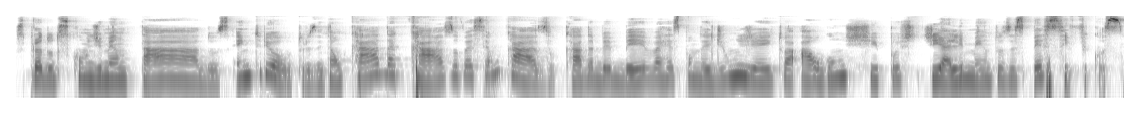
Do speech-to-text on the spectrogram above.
os produtos condimentados, entre outros. Então, cada caso vai ser um caso, cada bebê vai responder de um jeito a alguns tipos de alimentos específicos.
